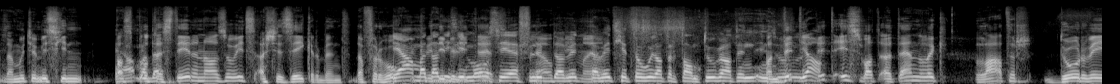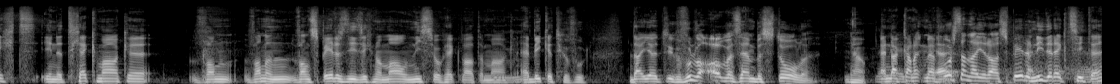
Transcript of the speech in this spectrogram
is... Dan moet je misschien pas Ja, maar dat- protesteren na zoiets als je zeker bent. Dat verhoogt Ja, maar dat is emotie, hè, Flip. Ja, dat, weet, dat je toch hoe dat er dan toe gaat in, in Want zo... dit, Ja. dit is wat uiteindelijk later doorweegt in het gek maken van, van, een, van spelers die zich normaal niet zo gek laten maken. Heb ik het gevoel. Dat je het gevoel van, oh, we zijn bestolen. Ja. En dan kan ik me voorstellen dat je dat als speler niet direct ziet. Hè.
